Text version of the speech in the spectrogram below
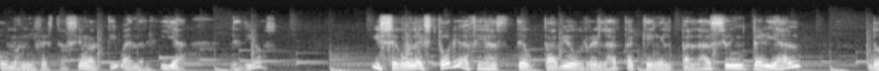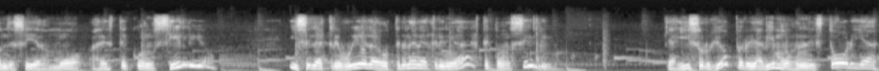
o manifestación activa, energía de Dios. Y según la historia, fíjate, Octavio relata que en el palacio imperial donde se llamó a este concilio y se le atribuye la doctrina de la Trinidad a este concilio. que ahí surgió, pero ya vimos en la historia,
